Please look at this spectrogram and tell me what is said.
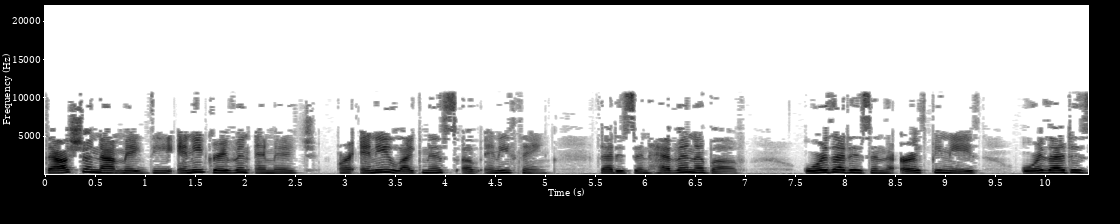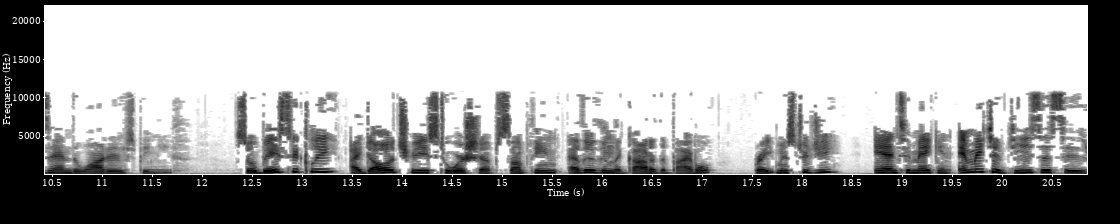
Thou shalt not make thee any graven image or any likeness of anything that is in heaven above, or that is in the earth beneath, or that is in the waters beneath. So basically, idolatry is to worship something other than the God of the Bible, right, Mr. G? And to make an image of Jesus is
